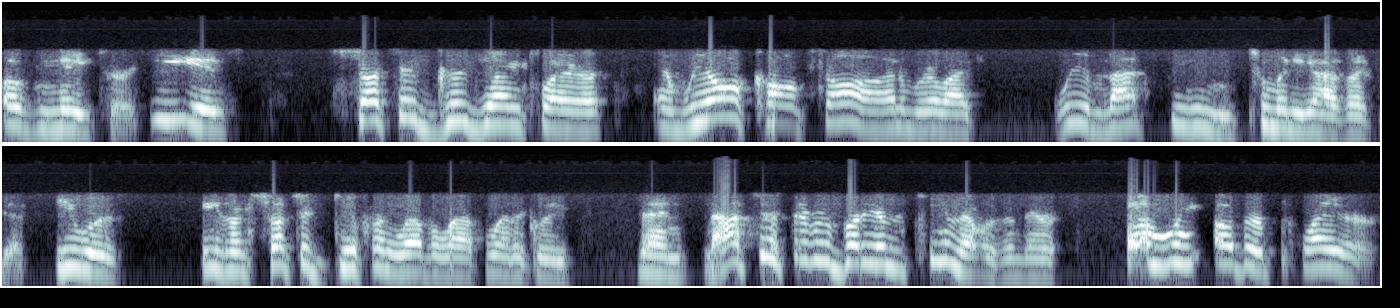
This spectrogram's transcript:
of nature. He is such a good young player. And we all called Sean. We are like, we have not seen too many guys like this. He was he's on such a different level athletically than not just everybody on the team that was in there, every other player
